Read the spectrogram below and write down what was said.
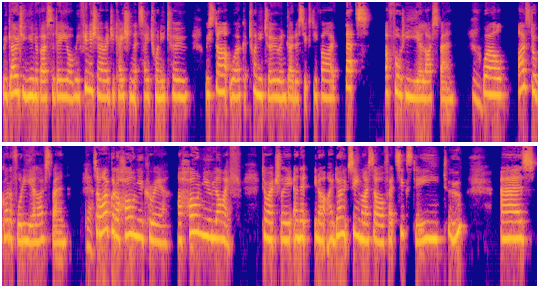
we go to university or we finish our education at say 22, we start work at 22 and go to 65. That's a 40 year lifespan. Mm. Well, I've still got a 40 year lifespan. Yeah. So I've got a whole new career, a whole new life to actually, and it, you know, I don't see myself at 62 as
